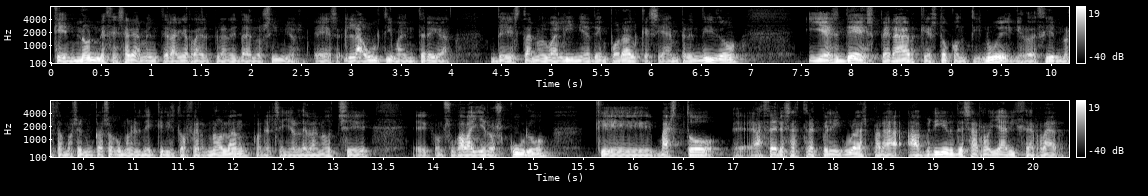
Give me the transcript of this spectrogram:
que no necesariamente la guerra del planeta de los simios es la última entrega de esta nueva línea temporal que se ha emprendido y es de esperar que esto continúe. Quiero decir, no estamos en un caso como el de Christopher Nolan, con El Señor de la Noche, eh, con su Caballero Oscuro, que bastó eh, hacer esas tres películas para abrir, desarrollar y cerrar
